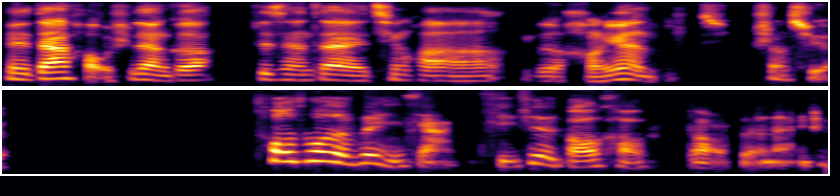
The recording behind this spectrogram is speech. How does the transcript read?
哎，大家好，我是亮哥，之前在清华那个航院上学。偷偷的问一下，琪琪的高考多少分来着？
